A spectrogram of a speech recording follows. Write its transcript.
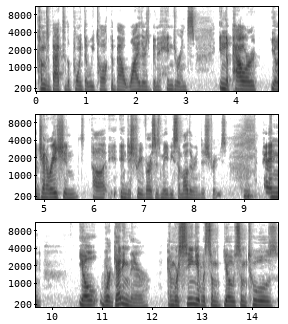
comes back to the point that we talked about why there's been a hindrance in the power you know generation uh, industry versus maybe some other industries. Mm. and you know we're getting there and we're seeing it with some you know some tools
